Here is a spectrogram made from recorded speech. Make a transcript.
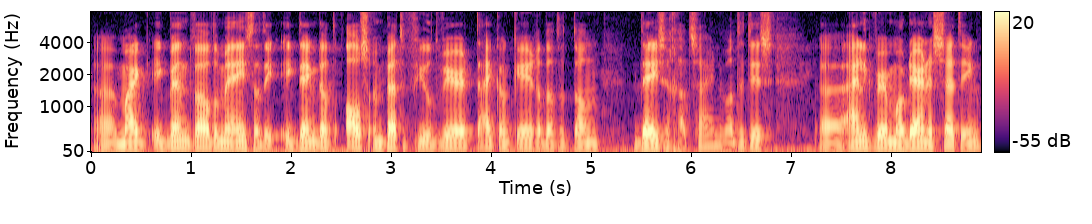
Eh, maar ik, ik ben het wel ermee eens dat ik, ik denk dat als een Battlefield weer tijd kan keren, dat het dan deze gaat zijn. Want het is eh, eindelijk weer een moderne setting.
